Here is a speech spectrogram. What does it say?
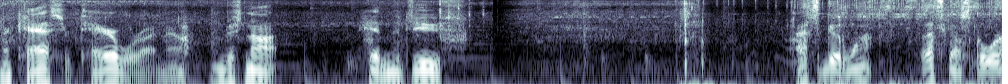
My casts are terrible right now. I'm just not hitting the juice. That's a good one. That's gonna score.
